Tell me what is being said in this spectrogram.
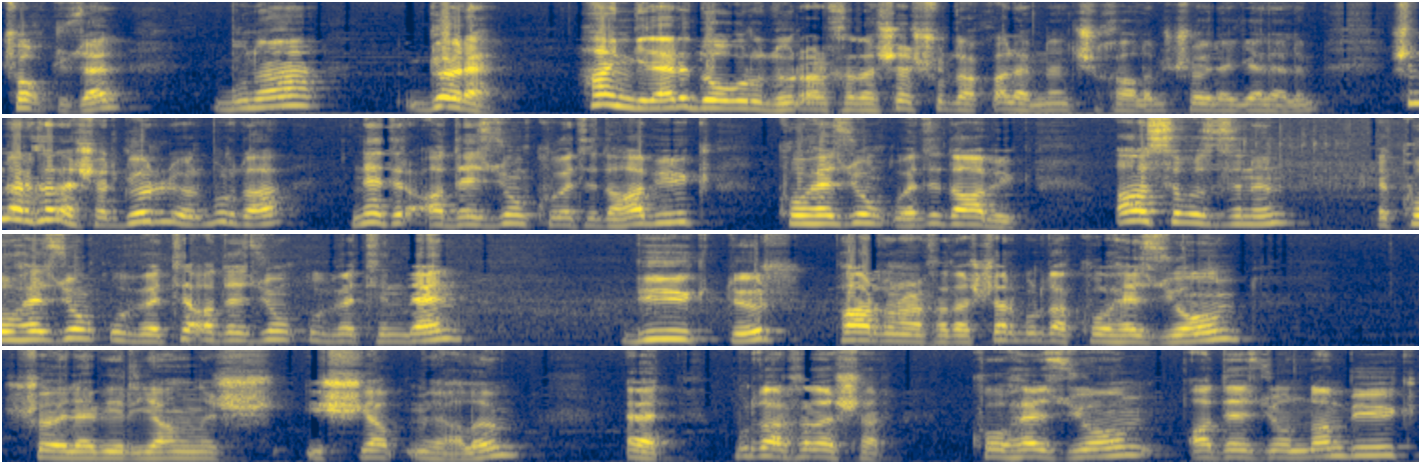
Çok güzel. Buna göre hangileri doğrudur arkadaşlar? Şurada kalemden çıkalım. Şöyle gelelim. Şimdi arkadaşlar görülüyor burada nedir? Adezyon kuvveti daha büyük. Kohezyon kuvveti daha büyük. A sıvısının e, kohezyon kuvveti adezyon kuvvetinden büyüktür. Pardon arkadaşlar burada kohezyon şöyle bir yanlış iş yapmayalım. Evet burada arkadaşlar kohezyon adezyondan büyük.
